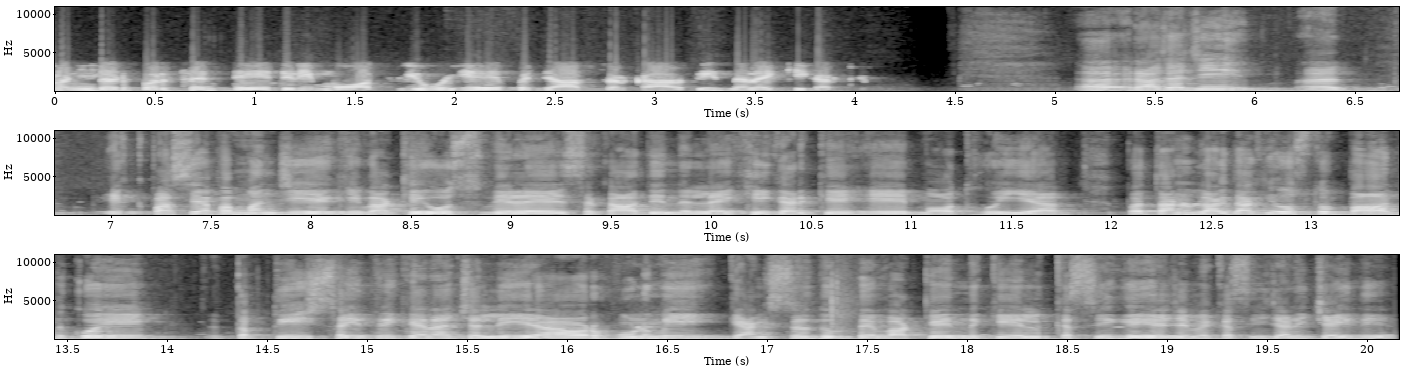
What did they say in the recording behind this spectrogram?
100% ਇਹ ਜਿਹੜੀ ਮੌਤ ਵੀ ਹੋਈ ਹੈ ਇਹ ਪੰਜਾਬ ਸਰਕਾਰ ਦੀ ਨਲਾਇਕੀ ਕਰਕੇ ਰਾਜਾ ਜੀ ਇੱਕ ਪਾਸੇ ਆਪਾਂ ਮੰਨ ਜੀਏ ਕਿ ਵਾਕਈ ਉਸ ਵੇਲੇ ਸਰਕਾਰ ਦੀ ਨਲਾਇਕੀ ਕਰਕੇ ਇਹ ਮੌਤ ਹੋਈ ਆ ਪਰ ਤੁਹਾਨੂੰ ਲੱਗਦਾ ਕਿ ਉਸ ਤੋਂ ਬਾਅਦ ਕੋਈ ਤਫਤੀਸ਼ ਸਹੀ ਤਰੀਕੇ ਨਾਲ ਚੱਲੀ ਆ ਔਰ ਹੁਣ ਵੀ ਗੈਂਗਸਟਰ ਦੇ ਉੱਤੇ ਵਾਕਈ ਨਕੇਲ ਕੱਸੀ ਗਈ ਹੈ ਜਿਵੇਂ ਕੱਸੀ ਜਾਣੀ ਚਾਹੀਦੀ ਹੈ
